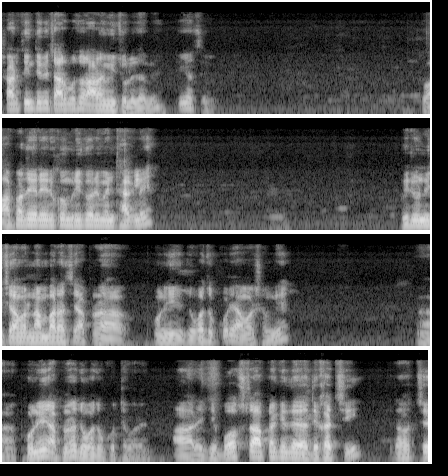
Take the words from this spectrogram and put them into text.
সাড়ে তিন থেকে চার বছর আরামেই চলে যাবে, ঠিক আছে? তো আপনাদের এরকম রিকোয়ারমেন্ট থাকলে ভিডিও নিচে আমার নাম্বার আছে, আপনারা ফোনে যোগাযোগ করে আমার সঙ্গে হ্যাঁ ফোনে আপনারা যোগাযোগ করতে পারেন। আর এই যে বক্সটা আপনাকে দেখাচ্ছি, এটা হচ্ছে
